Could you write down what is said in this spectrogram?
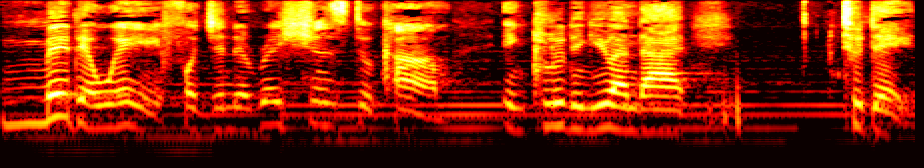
made a way for generations to come, including you and I today.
